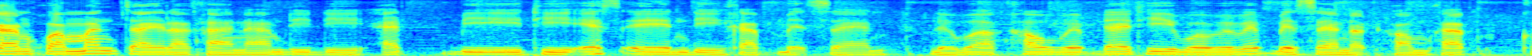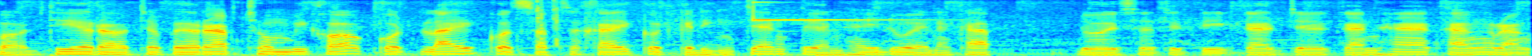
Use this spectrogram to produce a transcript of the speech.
การความมั่นใจราคาน้ำดีๆ at betsand ครับเบ s แซนหรือว่าเข้าเว็บได้ที่ www.betsan.com ครับ ก่อนที่เราจะไปรับชมวิเคราะห์กดไลค์กด Subscribe กดกระดิ่งแจ้งเตือนให้ด้วยนะครับ โดยสถิติการเจอกัน 5 ครั้งหลัง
